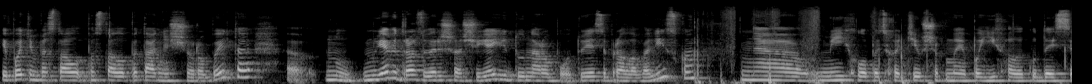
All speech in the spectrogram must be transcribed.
і потім постало постало питання, що робити. Ну, ну я відразу вирішила, що я їду на роботу. Я зібрала валізку. Мій хлопець хотів, щоб ми поїхали кудись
